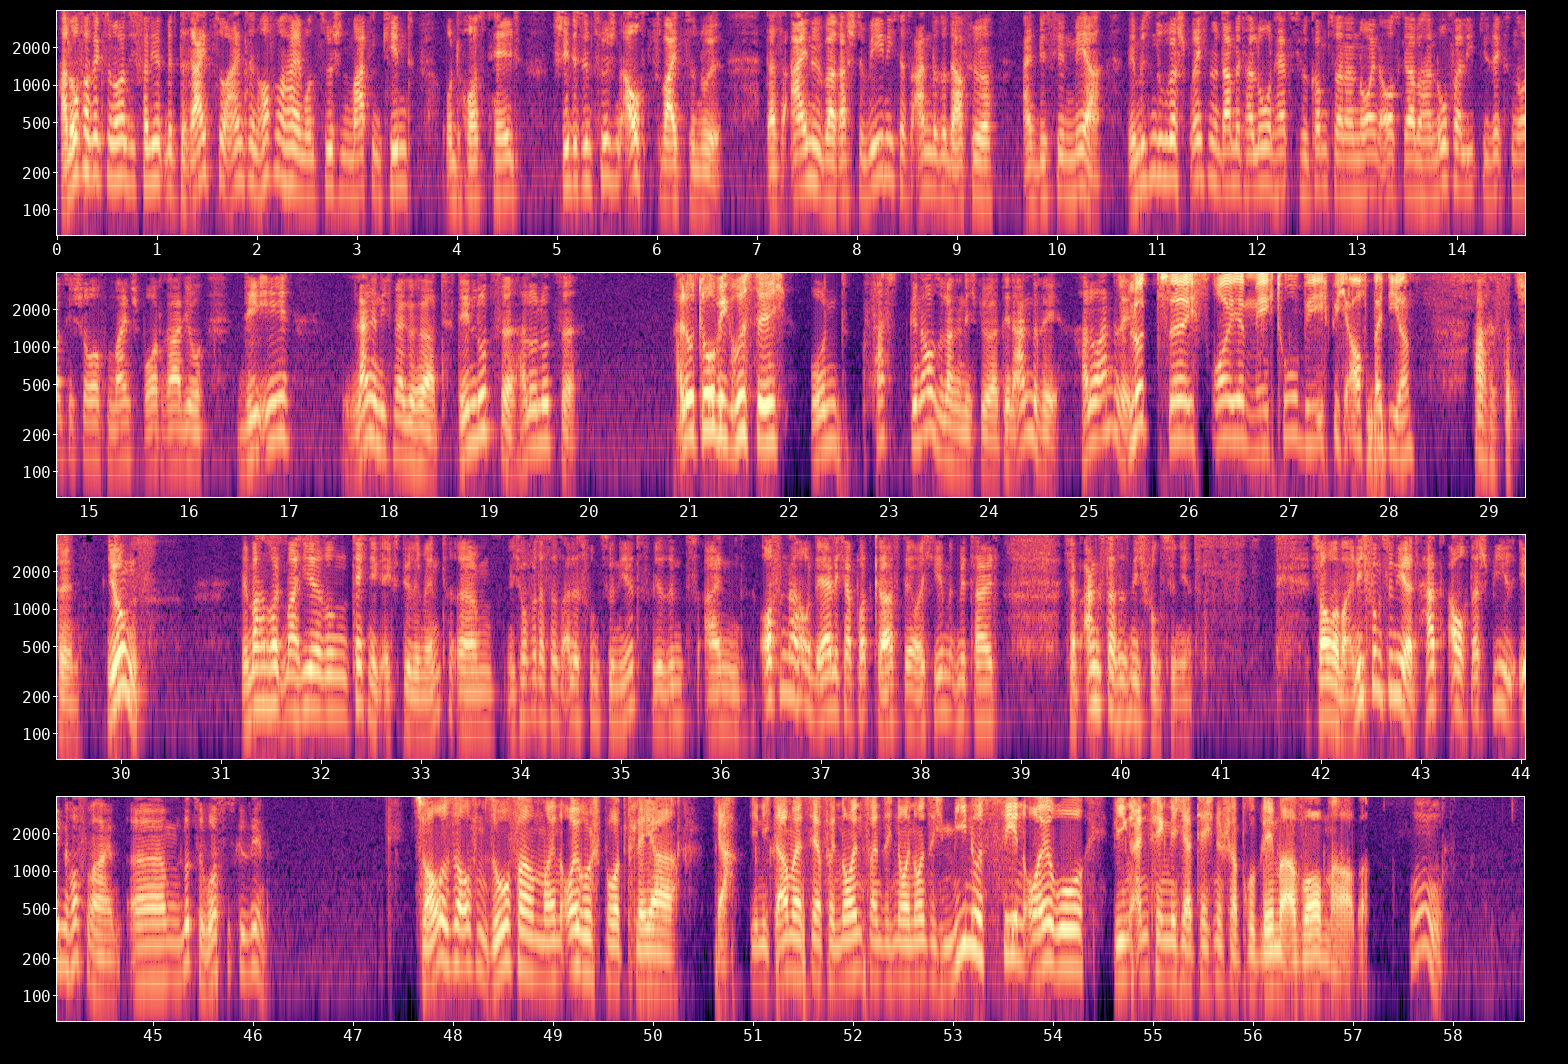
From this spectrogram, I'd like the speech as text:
Hannover 96 verliert mit 3 zu 1 in Hoffenheim und zwischen Martin Kind und Horst Held steht es inzwischen auch 2 zu 0. Das eine überraschte wenig, das andere dafür ein bisschen mehr. Wir müssen darüber sprechen und damit hallo und herzlich willkommen zu einer neuen Ausgabe Hannover liebt die 96 Show auf meinsportradio.de. Lange nicht mehr gehört. Den Lutze. Hallo Lutze. Hallo Tobi, grüß dich. Und fast genauso lange nicht gehört. Den André. Hallo André. Lutze, ich freue mich. Tobi, ich bin auch bei dir. Ach, ist das schön. Jungs, wir machen heute mal hier so ein Technikexperiment. Ähm, ich hoffe, dass das alles funktioniert. Wir sind ein offener und ehrlicher Podcast, der euch hiermit mitteilt. Ich habe Angst, dass es nicht funktioniert. Schauen wir mal. Nicht funktioniert hat auch das Spiel in Hoffenheim. Ähm, Lutze, wo hast du es gesehen? Zu Hause auf dem Sofa mein Eurosport-Player ja, den ich damals ja für 29,99 minus 10 Euro wegen anfänglicher technischer Probleme erworben habe. Hm.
